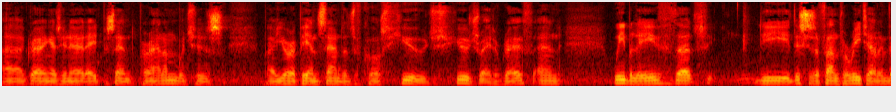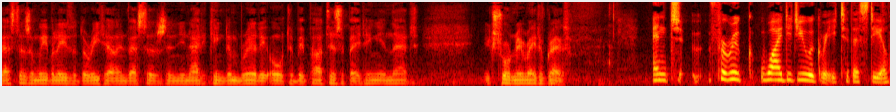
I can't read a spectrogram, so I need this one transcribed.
uh, growing, as you know, at 8% per annum, which is, by European standards, of course, huge, huge rate of growth. And we believe that the, this is a fund for retail investors, and we believe that the retail investors in the United Kingdom really ought to be participating in that extraordinary rate of growth. And Farokh, why did you agree to this deal?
